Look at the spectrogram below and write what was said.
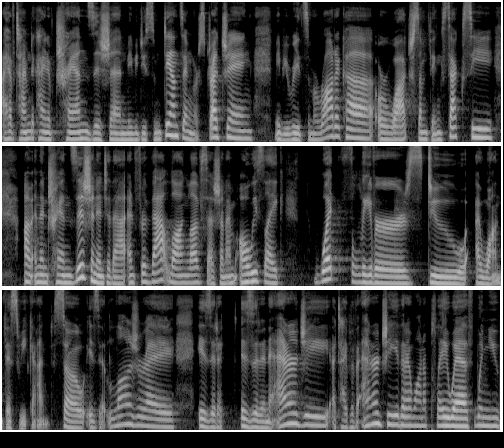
I have time to kind of transition, maybe do some dancing or stretching, maybe read some erotica or watch something sexy, um, and then transition into that. And for that long love session, I'm always like, what flavors do I want this weekend? So is it lingerie? Is it a is it an energy, a type of energy that I want to play with? When you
